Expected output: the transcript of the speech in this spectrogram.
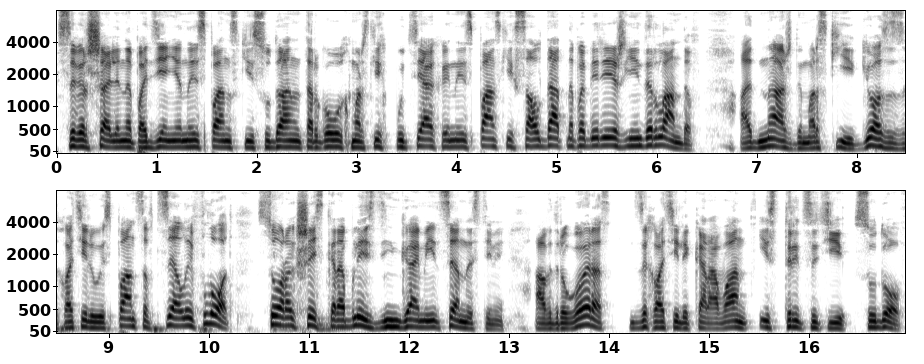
совершали нападения на испанские суда на торговых морских путях и на испанских солдат на побережье Нидерландов. Однажды морские гёзы захватили у испанцев целый флот, 46 кораблей с деньгами и ценностями, а в другой раз захватили караван из 30 судов.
